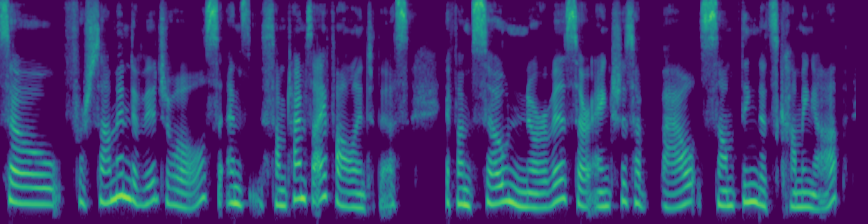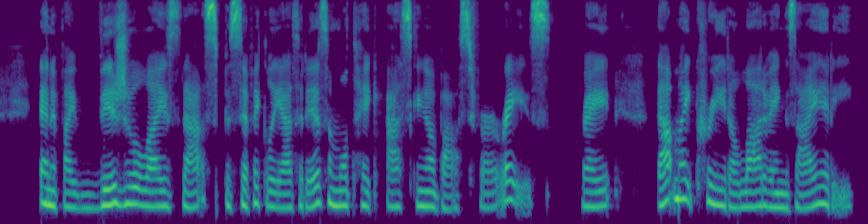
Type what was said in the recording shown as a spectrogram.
So, for some individuals, and sometimes I fall into this, if I'm so nervous or anxious about something that's coming up, and if I visualize that specifically as it is, and we'll take asking a boss for a raise, right? That might create a lot of anxiety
